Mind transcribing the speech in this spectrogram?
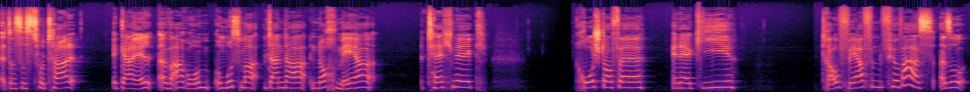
das ist total geil. Warum muss man dann da noch mehr Technik, Rohstoffe, Energie draufwerfen? Für was? Also,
